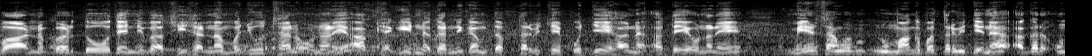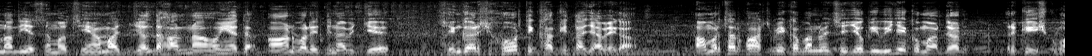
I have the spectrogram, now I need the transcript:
ਵਾਰਡ ਨੰਬਰ 2 ਦੇ ਨਿਵਾਸੀ ਸਾਡੇ ਨਾਲ ਮੌਜੂਦ ਸਨ ਉਹਨਾਂ ਨੇ ਆਖਿਆ ਕਿ ਨਗਰ ਨਿਗਮ ਦਫ਼ਤਰ ਵਿੱਚ ਪੁੱਜੇ ਹਨ ਅਤੇ ਉਹਨਾਂ ਨੇ ਮੇਅਰ ਸਾਹਿਬ ਨੂੰ ਮੰਗ ਪੱਤਰ ਵੀ ਦੇਣਾ ਹੈ। ਅਗਰ ਉਹਨਾਂ ਦੀਆਂ ਸਮੱਸਿਆਵਾਂ ਜਲਦ ਹੱਲ ਨਾ ਹੋਈਆਂ ਤਾਂ ਆਉਣ ਵਾਲੇ ਦਿਨਾਂ ਵਿੱਚ ਸੰਘਰਸ਼ ਹੋਰ ਤਿੱਖਾ ਕੀਤਾ ਜਾਵੇਗਾ। ਅੰਮ੍ਰਿਤਸਰ ਫਾਸਟ ਵੇ ਖਬਰ ਵਿੱਚ ਸਹਿਯੋਗੀ ਵਿਜੇ ਕੁਮਾਰ ਦਰ ਰਕੇਸ਼ ਕੁਮਾਰ।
